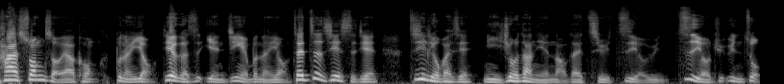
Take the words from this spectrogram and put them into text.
他双手要空，不能用。第二个是眼睛也不能用。在这些时间，这些留白时间，你就让你的脑袋去自由运、自由去运作。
